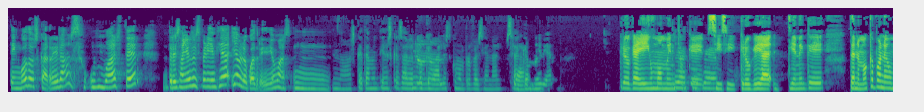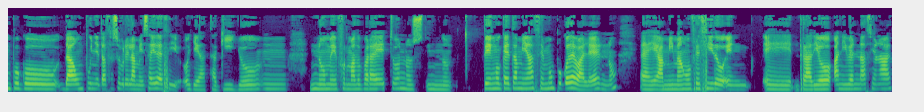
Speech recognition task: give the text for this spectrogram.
tengo dos carreras, un máster, tres años de experiencia y hablo cuatro idiomas. Mm. No, es que también tienes que saber lo que vales como profesional. O sea, que muy bien. Creo que hay un momento que, sí, sí, creo que ya tiene que, tenemos que poner un poco, dar un puñetazo sobre la mesa y decir, oye, hasta aquí, yo mm, no me he formado para esto, no, tengo que también hacerme un poco de valer, ¿no? Eh, a mí me han ofrecido en eh, radio a nivel nacional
